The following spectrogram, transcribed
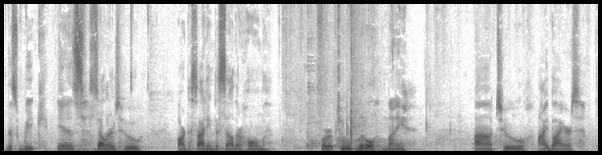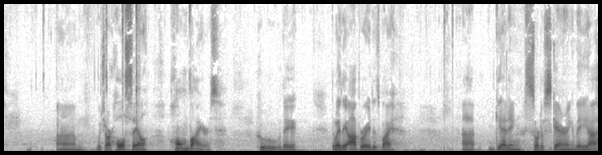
this week is sellers who are deciding to sell their home for too little money uh, to iBuyers, um, which are wholesale home buyers who they, the way they operate is by uh, getting, sort of scaring the uh,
